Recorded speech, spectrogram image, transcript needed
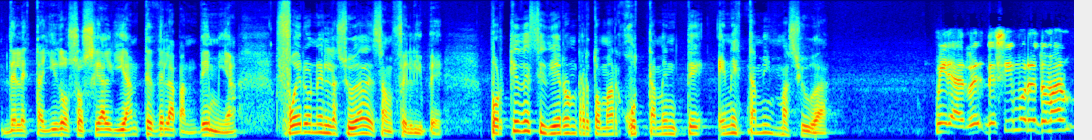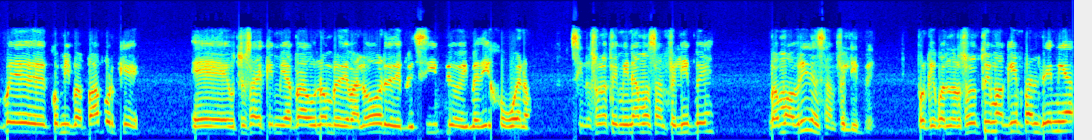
del estallido social y antes de la pandemia fueron en la ciudad de San Felipe. ¿Por qué decidieron retomar justamente en esta misma ciudad? Mira, decidimos retomar eh, con mi papá porque eh, usted sabe que mi papá es un hombre de valor desde el principio y me dijo, bueno, si nosotros terminamos San Felipe, vamos a abrir en San Felipe. Porque cuando nosotros estuvimos aquí en pandemia,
